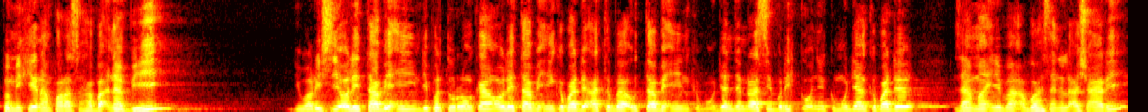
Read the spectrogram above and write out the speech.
pemikiran para sahabat Nabi diwarisi oleh tabi'in, diperturunkan oleh tabi'in kepada atba'ut tabi'in, kemudian generasi berikutnya, kemudian kepada zaman Imam Abu Hasan al-Ash'ari,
